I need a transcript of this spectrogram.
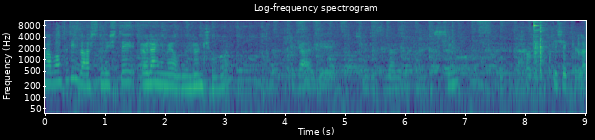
Kahvaltı değil de aslında işte öğlen yemeği oluyor, lunch oluyor. Geldi. Şöyle sizlerle paylaşayım. Teşekkürler.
